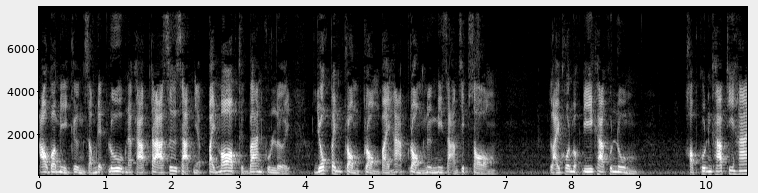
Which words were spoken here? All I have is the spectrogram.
เอาบะหมี่กึ่งสำเร็จรูปนะครับ ตราซื่อสัตย์เนี่ยไปมอบถึงบ้านคุณเลย ยกเป็นกล่องกล่องๆไปฮะกล่องหนึ่งมี30ซองหลายคนบอกดีค่ะคุณหนุ่ม ขอบคุณครับที่ให้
